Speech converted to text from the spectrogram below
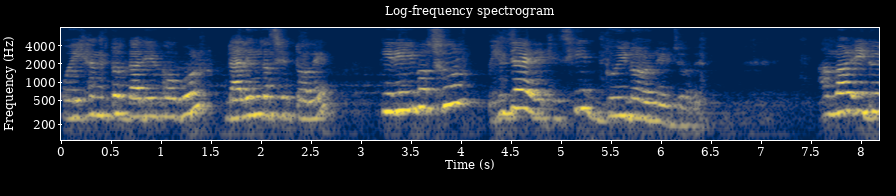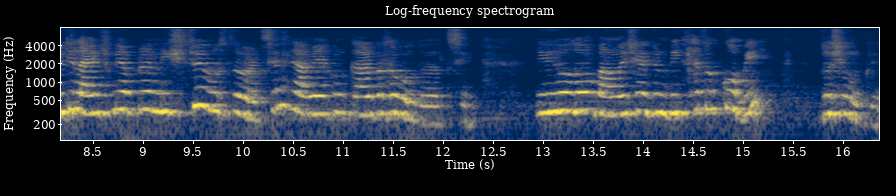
ওইখানে তোর দাদির কবর, ডালিম গাছের তলে। তিরিশ বছর ভিজায় রেখেছি দুই নয়নের জলে। আমার এই দুইটি লাইন শুনে আপনারা নিশ্চয়ই বুঝতে পারছেন যে আমি এখন কার কথা বলতে যাচ্ছি। তিনি হলো বাংলাদেশের একজন বিখ্যাত কবি জসীমউদ্দিন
